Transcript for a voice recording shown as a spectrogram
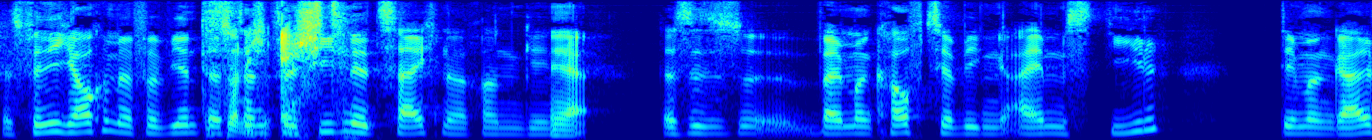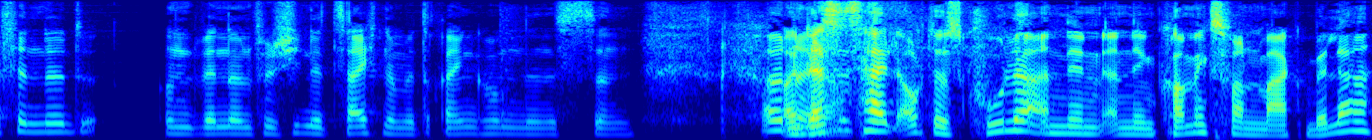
Das finde ich auch immer verwirrend, Das dass dann echt. verschiedene Zeichner rangehen. Ja. Das ist, äh, weil man kauft es ja wegen einem Stil, den man geil findet. Und wenn dann verschiedene Zeichner mit reinkommen, dann ist es dann. Aber Und das naja. ist halt auch das Coole an den, an den Comics von Mark Miller,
